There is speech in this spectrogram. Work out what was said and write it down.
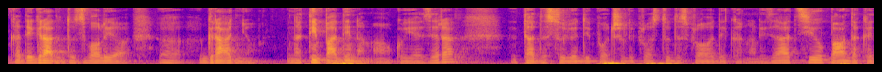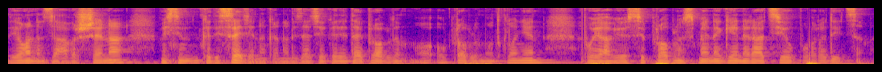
Kada je grad dozvolio uh, gradnju na tim padinama oko jezera, tada su ljudi počeli prosto da sprovode kanalizaciju, pa onda kad je ona završena, mislim kad je sređena kanalizacija, kad je taj problem, o, problem otklonjen, pojavio se problem smene generacije u porodicama.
